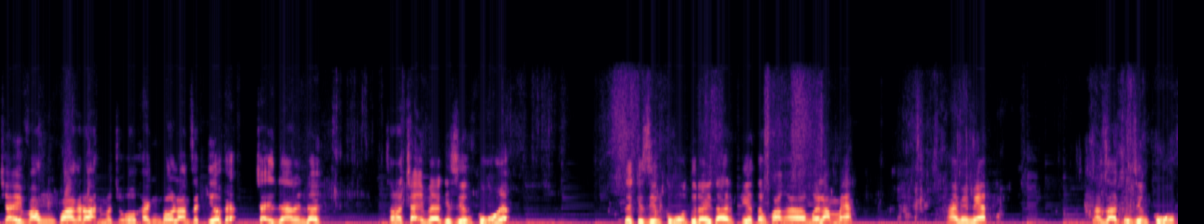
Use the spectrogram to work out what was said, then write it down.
chảy vòng qua cái đoạn mà chỗ Khánh bảo làm rạch nước ấy, chạy ra đến đây. Xong là chạy về cái giếng cũ ấy. ạ. Đây cái giếng cũ từ đây ra đến kia tầm khoảng à, 15 mét 20 mét là ra chỗ giếng cũ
